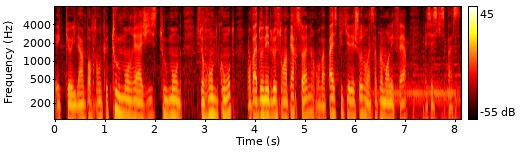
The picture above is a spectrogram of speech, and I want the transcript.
et qu'il est important que tout le monde réagisse, tout le monde se rende compte. On va donner de leçons à personne, on va pas expliquer les choses, on va simplement les faire et c'est ce qui se passe.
